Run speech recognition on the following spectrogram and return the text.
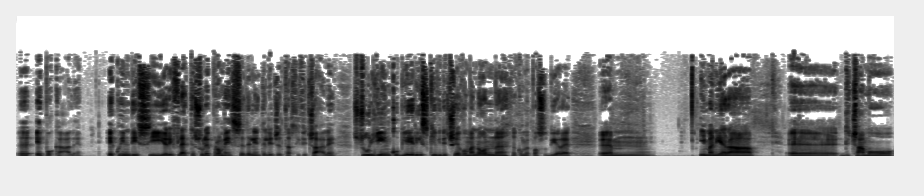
eh, epocale. E quindi si riflette sulle promesse dell'intelligenza artificiale, sugli incubi e i rischi, vi dicevo, ma non, come posso dire, ehm, in maniera, eh, diciamo,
